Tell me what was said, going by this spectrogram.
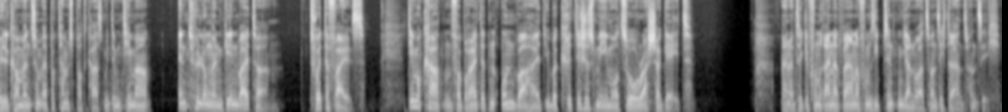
Willkommen zum Epoch Times Podcast mit dem Thema Enthüllungen gehen weiter. Twitter-Files. Demokraten verbreiteten Unwahrheit über kritisches Memo zu Russiagate. Ein Artikel von Reinhard Werner vom 17. Januar 2023.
